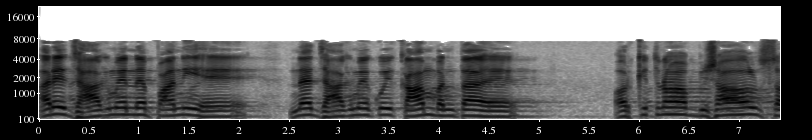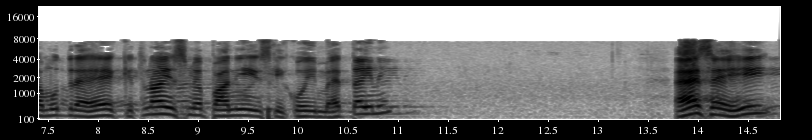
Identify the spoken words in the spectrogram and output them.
अरे, झाग में न पानी है, न झाग में कोई काम बनता है। और कितना विशाल समुद्र है, कितना इसमें पानी इसकी कोई महत्ता ही नहीं। ऐसे ही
